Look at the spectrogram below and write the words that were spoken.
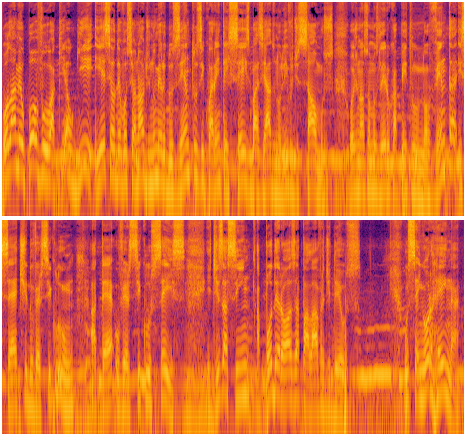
Olá, meu povo, aqui é o Gui e esse é o devocional de número 246, baseado no livro de Salmos. Hoje nós vamos ler o capítulo 97, do versículo 1 até o versículo 6. E diz assim a poderosa palavra de Deus: O Senhor reina.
